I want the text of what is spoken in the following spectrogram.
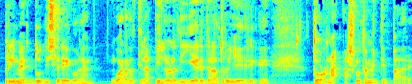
prime 12 regole, guardati la pillola di ieri e dell'altro ieri e torna assolutamente in pari.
